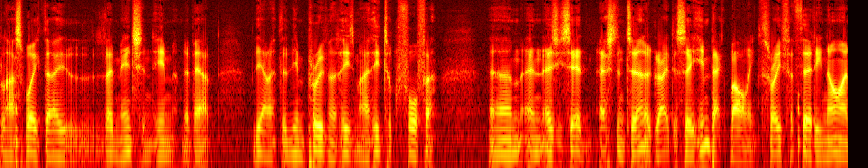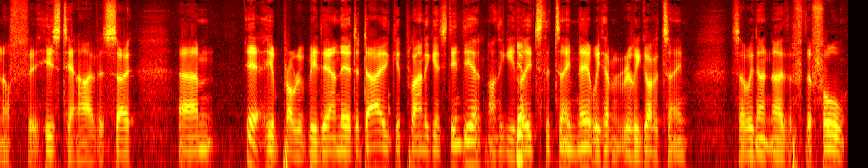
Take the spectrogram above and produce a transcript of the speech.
last week, they they mentioned him about you know the, the improvement he's made. He took four for, um, and as you said, Ashton Turner, great to see him back bowling, three for 39 off his 10 overs. So. Um, yeah, he'll probably be down there today, get playing against India. I think he Yep. leads the team there. We haven't really got a team, so we don't know the, the full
